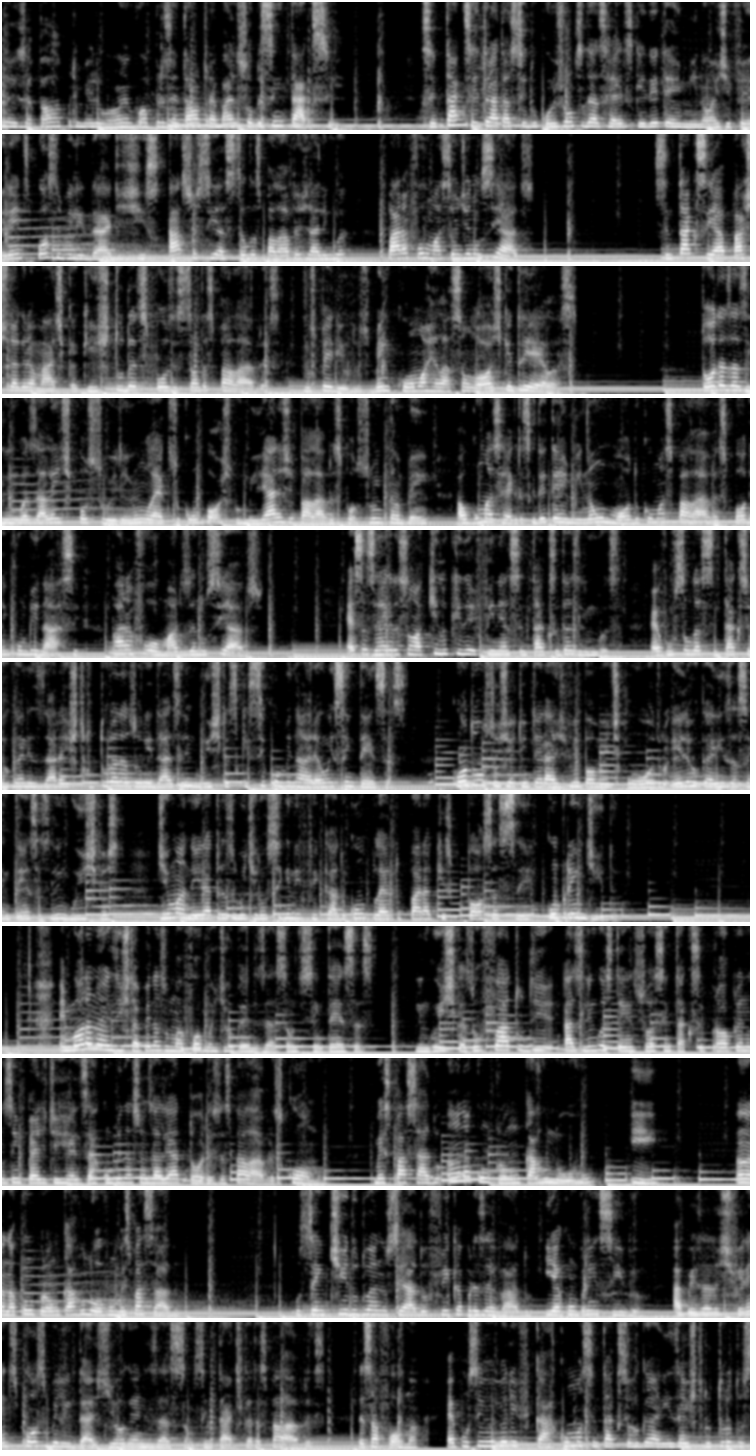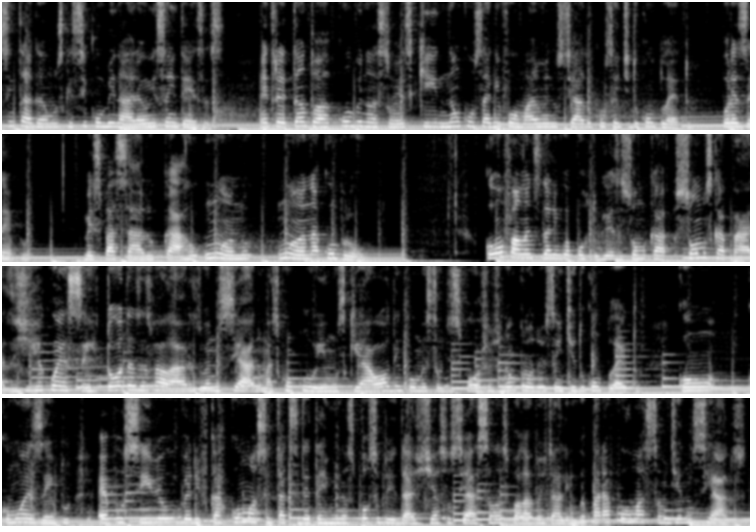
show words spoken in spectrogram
Luísa Paula, primeiro ano, e vou apresentar um trabalho sobre sintaxe. Sintaxe trata-se do conjunto das regras que determinam as diferentes possibilidades de associação das palavras da língua para a formação de enunciados. Sintaxe é a parte da gramática que estuda a disposição das palavras nos períodos, bem como a relação lógica entre elas. Todas as línguas, além de possuírem um lexo composto por milhares de palavras, possuem também algumas regras que determinam o modo como as palavras podem combinar-se para formar os enunciados. Essas regras são aquilo que define a sintaxe das línguas. É função da sintaxe organizar a estrutura das unidades linguísticas que se combinarão em sentenças. Quando um sujeito interage verbalmente com outro, ele organiza as sentenças linguísticas de maneira a transmitir um significado completo para que possa ser compreendido. Embora não exista apenas uma forma de organização de sentenças linguísticas, o fato de as línguas terem sua sintaxe própria nos impede de realizar combinações aleatórias das palavras, como mês passado Ana comprou um carro novo e Ana comprou um carro novo mês passado. O sentido do enunciado fica preservado e é compreensível, apesar das diferentes possibilidades de organização sintática das palavras. Dessa forma, é possível verificar como a sintaxe organiza a estrutura dos sintagramas que se combinarão em sentenças. Entretanto, há combinações que não conseguem formar um enunciado com sentido completo. Por exemplo, mês passado, carro, um ano, um ano comprou. Como falantes da língua portuguesa, somos capazes de reconhecer todas as palavras do enunciado, mas concluímos que a ordem como estão dispostas não produz sentido completo. Com como exemplo, é possível verificar como a sintaxe determina as possibilidades de associação das palavras da língua para a formação de enunciados.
